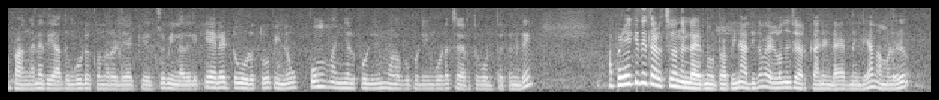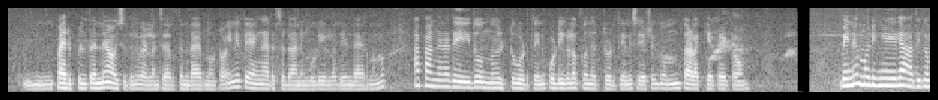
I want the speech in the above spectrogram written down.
അപ്പോൾ അങ്ങനെ അതെ അതും കൂടെ ഒക്കെ ഒന്ന് റെഡിയാക്കി വെച്ചു. പിന്നെ അതിലേക്ക് ഇല ഇട്ട് കൊടുത്തു. പിന്നെ ഉപ്പും മഞ്ഞൾപ്പൊടിയും മുളക് പൊടിയും കൂടെ ചേർത്ത് കൊടുത്തിട്ടുണ്ട്. അപ്പോഴേക്കും ഇത് തിളച്ച് വന്നിട്ടുണ്ടായിരുന്നു കേട്ടോ. പിന്നെ അധികം വെള്ളമൊന്നും ചേർക്കാനുണ്ടായിരുന്നില്ല. നമ്മൾ പരിപ്പിൽ തന്നെ ആവശ്യത്തിന് വെള്ളം ചേർത്തിട്ടുണ്ടായിരുന്നു കേട്ടോ. ഇനി തേങ്ങ അരച്ചിടാനും കൂടി ഉള്ളത് ഉണ്ടായിരുന്നുള്ളൂ. അപ്പോൾ അങ്ങനെ ദേ ഇതൊന്ന് ഇട്ട് കൊടുത്തതിന് പൊടികളൊക്കെ ഒന്ന് ഇട്ട് കൊടുത്തതിന് ശേഷം ഇതൊന്ന് തിളക്കട്ടെ കേട്ടോ. പിന്നെ മുരിങ്ങയിൽ അധികം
